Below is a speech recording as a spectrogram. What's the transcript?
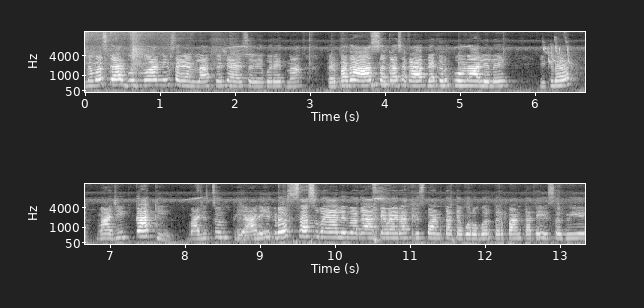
नमस्कार गुड मॉर्निंग सगळ्यांना. कसे आहे सगळे? बरे आहेत ना? तर बघा आज सकाळ सकाळ आपल्याकडे कोण आलेलं आहे? इकडं माझी काकी माझी चुलती आणि इकडं सासूबाई आले बघा. आत्याबाई रात्रीच पाणतात्या बरोबर. तर पाणताते ही सगळी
